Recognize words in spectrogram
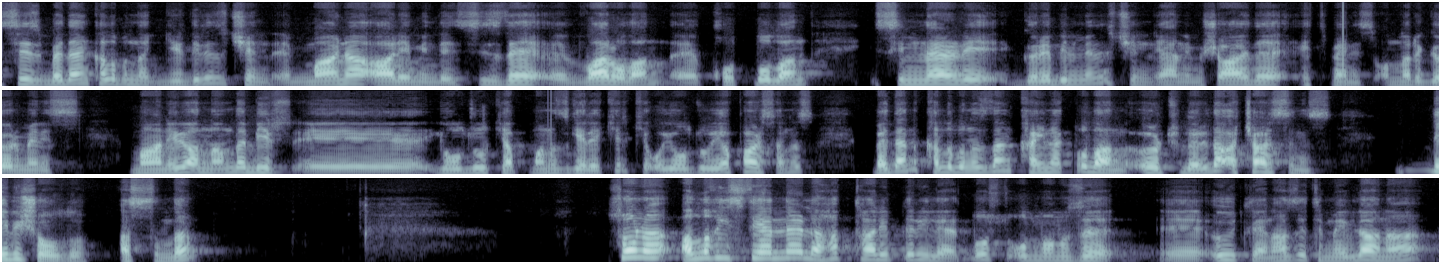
siz beden kalıbına girdiğiniz için e, mana aleminde sizde e, var olan, e, kodlu olan isimleri görebilmeniz için yani müşahede etmeniz, onları görmeniz, manevi anlamda bir e, yolculuk yapmanız gerekir ki o yolculuğu yaparsanız beden kalıbınızdan kaynaklı olan örtüleri de açarsınız demiş oldu aslında. Sonra Allah'ı isteyenlerle, hak talipleriyle dost olmamızı e, öğütleyen Hazreti Mevlana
